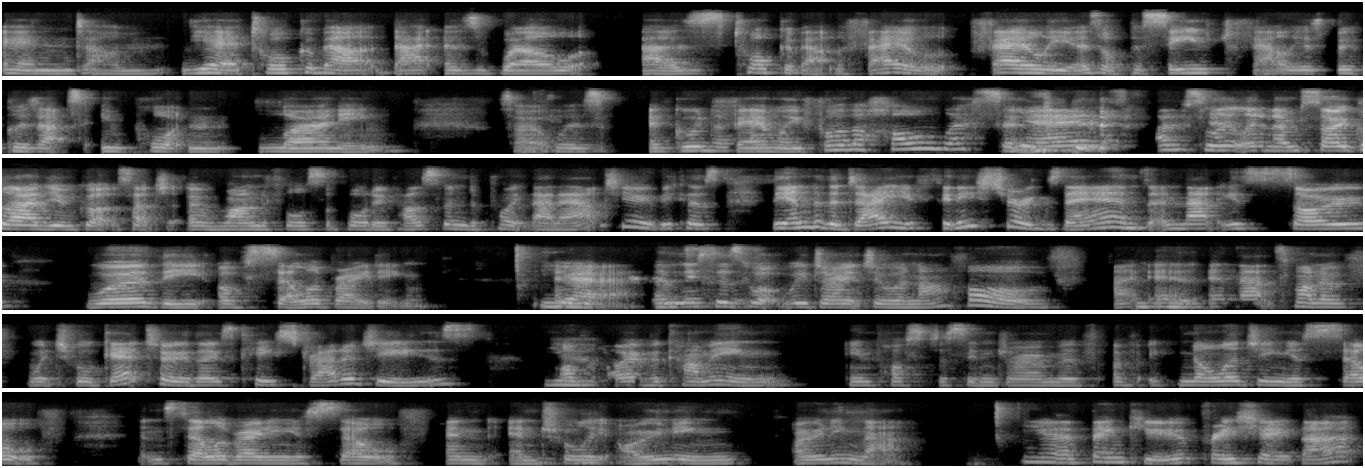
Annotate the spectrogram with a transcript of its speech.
and um yeah talk about that as well as talk about the fail failures or perceived failures because that's important learning. So it was a good family for the whole lesson. Yes absolutely. And i'm so glad you've got such a wonderful supportive husband to point that out to you because the end of the day you finished your exams and that is so worthy of celebrating. Yeah and, and this is what we don't do enough of. Mm-hmm. and, and that's one of which we'll get to those key strategies yeah. of overcoming imposter syndrome of, of acknowledging yourself and celebrating yourself and and truly mm-hmm. owning owning that yeah thank you appreciate that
